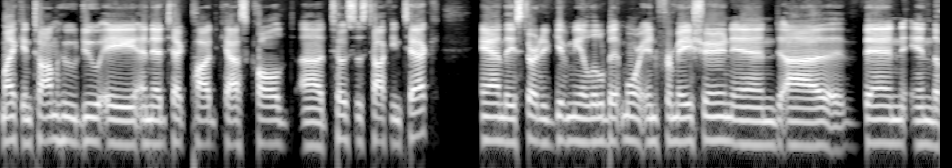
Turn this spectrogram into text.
Mike and Tom, who do a an ed tech podcast called uh, Tosa's Talking Tech, and they started giving me a little bit more information. And uh, then in the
